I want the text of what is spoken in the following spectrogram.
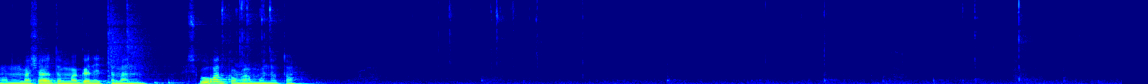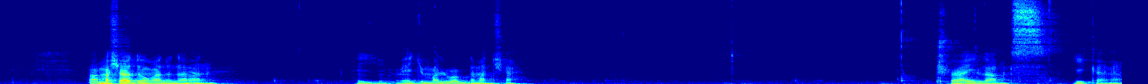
Kung masyadong maganit naman. Subukan ko nga muna to. Ah, masyadong ano naman. Medyo, medyo maluwag naman siya. Try lungs. Ika nga.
